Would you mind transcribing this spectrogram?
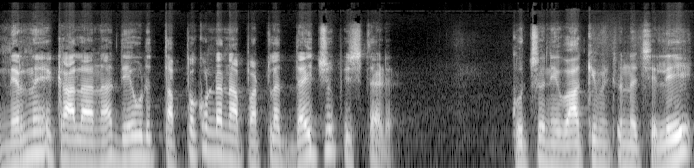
నిర్ణయ కాలాన దేవుడు తప్పకుండా నా పట్ల దయ చూపిస్తాడు. కూర్చొని వాక్యం వింటున్న చెల్లి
